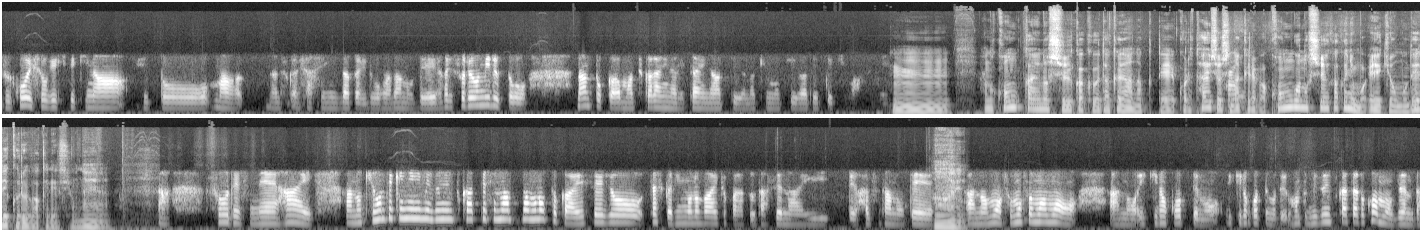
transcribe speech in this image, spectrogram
すごい衝撃的な、えっとまあ、なんですかね、写真だったり動画なので、やはりそれを見ると、なんとかまあ力になりたいなっていうような気持ちが出てきますね。うん。あの、今回の収穫だけではなくて、これ対処しなければ今後の収穫にも影響も出てくるわけですよね。あそうですね、はい、あの基本的に水に浸かってしまったものとか、衛生上、確かリンゴの場合とかだと出せないってはずなので、はいあのもうそもそももうあの生き残っても、生き残ってもというか、本当、水に浸かったところはもう全部出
